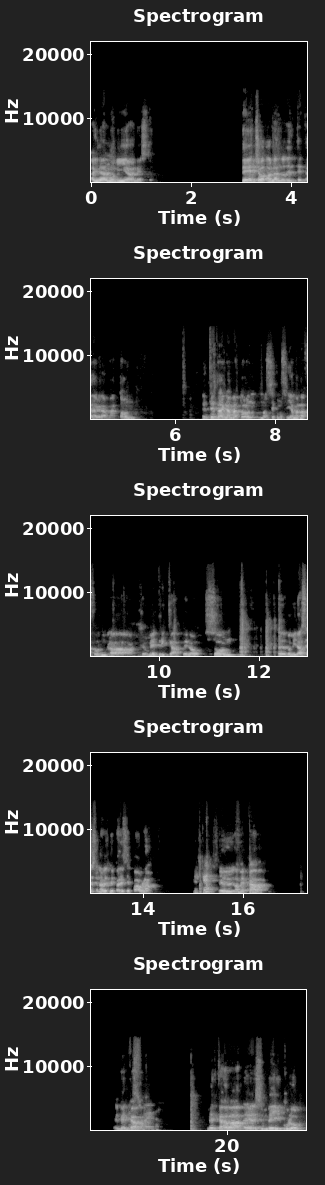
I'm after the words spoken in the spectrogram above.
Hay una armonía en esto. De hecho, hablando del tetragramatón, el tetragramatón, no sé cómo se llama la fórmula geométrica, pero son, eh, lo miraste una vez, me parece, Paula, ¿El qué? el- la Merkaba. El Me Merkaba. suena. Merkaba es un vehículo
